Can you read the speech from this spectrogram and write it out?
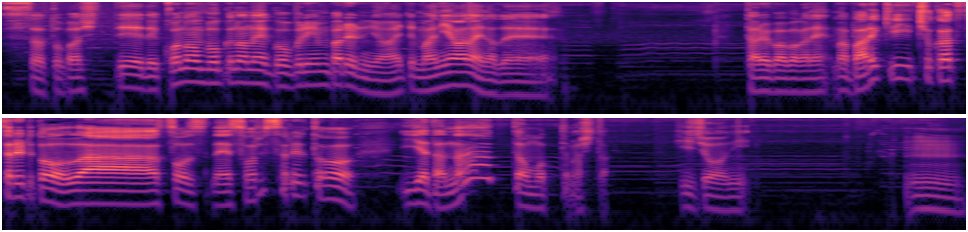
さあ、飛ばして、で、この僕のね、ゴブリンバレルには相手間に合わないので、タルババがね、まあ、バルキリ直発されると、うわー、そうですね、それされると嫌だなーって思ってました。非常に。うん。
